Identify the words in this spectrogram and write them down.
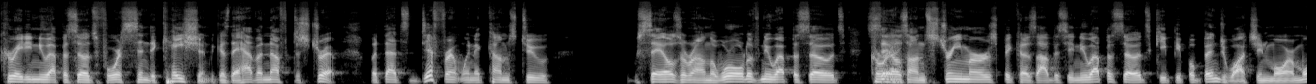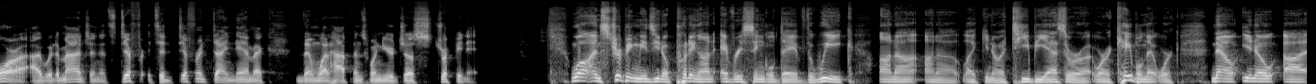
creating new episodes for syndication because they have enough to strip. But that's different when it comes to sales around the world of new episodes, Correct. sales on streamers, because obviously new episodes keep people binge watching more and more. I would imagine it's different. It's a different dynamic than what happens when you're just stripping it. Well, and stripping means you know putting on every single day of the week on a on a like you know a TBS or a, or a cable network. Now you know uh,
